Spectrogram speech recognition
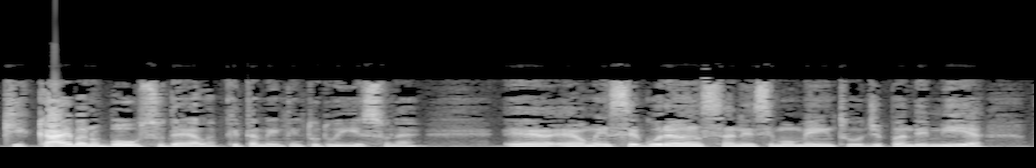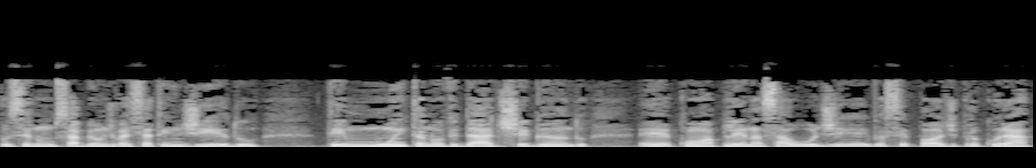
que caiba no bolso dela, porque também tem tudo isso, né? É, é uma insegurança nesse momento de pandemia, você não saber onde vai ser atendido, tem muita novidade chegando é, com a Plena Saúde e aí você pode procurar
